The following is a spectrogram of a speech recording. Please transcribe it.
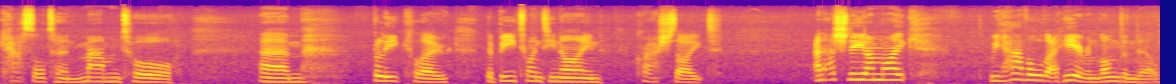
Castleton, Mam um, Bleaklow, the B29 crash site. And actually, I'm like, we have all that here in Longdendale.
